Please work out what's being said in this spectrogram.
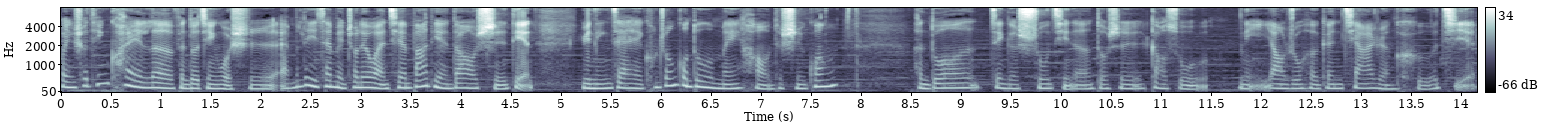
欢迎收听《快乐粉多金》，我是 Emily，在每周六晚间八点到十点，与您在空中共度美好的时光。很多这个书籍呢，都是告诉你要如何跟家人和解。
